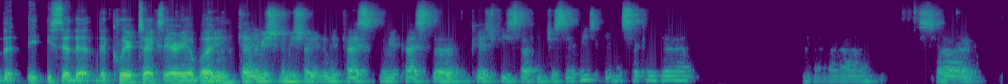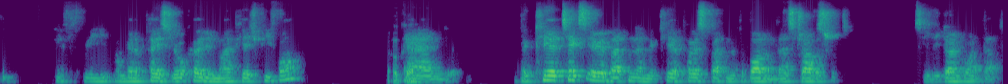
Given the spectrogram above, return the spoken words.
The, you said that the clear text area button, Okay, let me, let me show you, let me paste, let me paste the PHP stuff you just sent me, So give me a second here. Uh, So if we, I'm gonna paste your code in my PHP file. okay, And the clear text area button and the clear post button at the bottom, that's JavaScript. So you don't want that.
